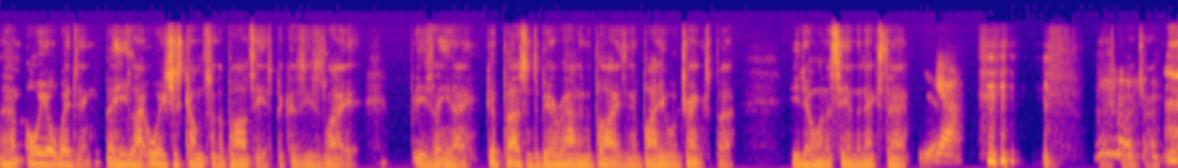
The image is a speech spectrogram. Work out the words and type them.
um, or your wedding. But he like always just comes to the parties because he's like he's you know good person to be around in the parties and he'll buy you all drinks, but you don't want to see him the next day. yeah, Yeah. That's quite true. this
